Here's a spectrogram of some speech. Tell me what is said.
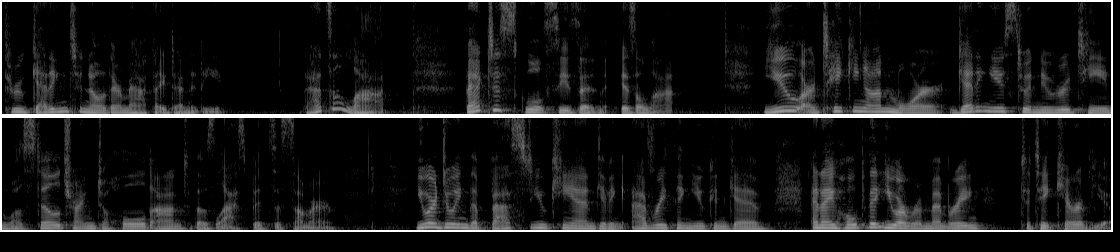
through getting to know their math identity. That's a lot. Back to school season is a lot. You are taking on more, getting used to a new routine while still trying to hold on to those last bits of summer. You are doing the best you can, giving everything you can give. And I hope that you are remembering to take care of you.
